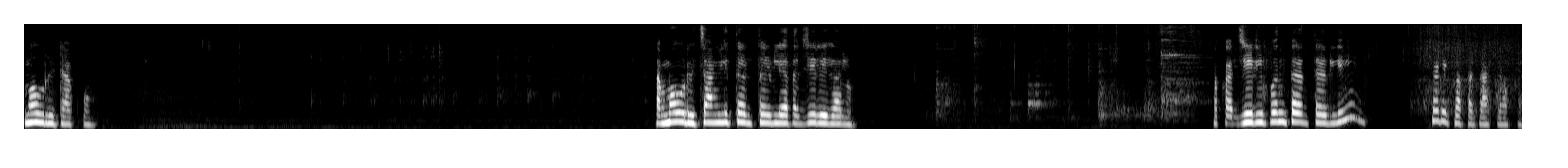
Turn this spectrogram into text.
मोहरी टाकू. आता मोहरी चांगली तडतडली आता जिरी घालू आता जिरी पण तडतडली. कढीपत्ता टाकू आपण.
